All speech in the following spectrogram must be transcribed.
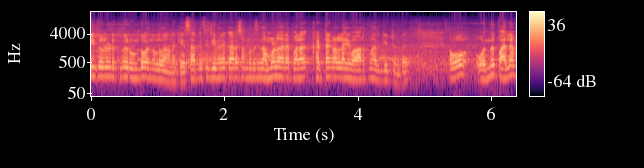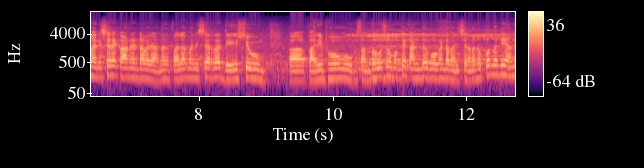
ഈ തൊഴിലെടുക്കുന്നവരുണ്ടോ എന്നുള്ളതാണ്. K S R T C ജീവനക്കാരെ സംബന്ധിച്ച് നമ്മൾ തന്നെ പല ഘട്ടങ്ങളിലായി വാർത്ത നൽകിയിട്ടുണ്ട്. അപ്പോൾ ഒന്ന് പല മനുഷ്യരെ കാണേണ്ടവരാണ്. പല മനുഷ്യരുടെ ദേഷ്യവും പരിഭവവും സന്തോഷവും ഒക്കെ കണ്ടു പോകേണ്ട മനുഷ്യരാണ്. ഒപ്പം തന്നെയാണ്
